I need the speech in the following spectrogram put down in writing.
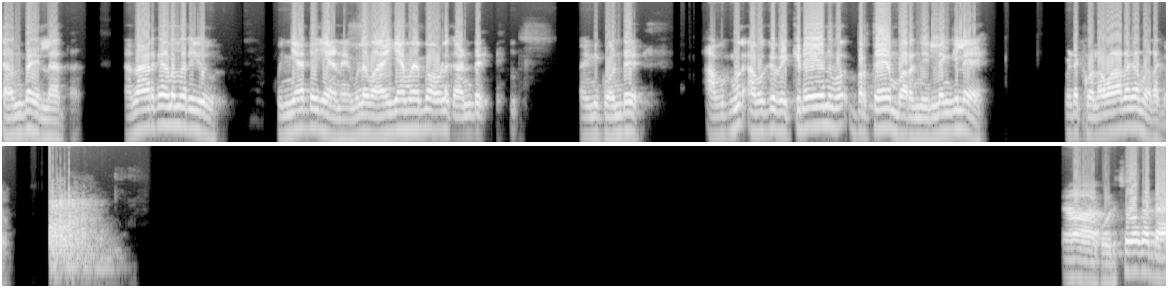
ചന്തയില്ലാത്ത. അതാർക്കാണെന്നറിയോ? കുഞ്ഞാറ്റയ്ക്കാണ്. ഇവൾ വാങ്ങിക്കാൻ പോയപ്പോ അവൾ കണ്ട്. ഇനി കൊണ്ട് അവക്ക് വെക്കണേന്ന് എന്ന് പ്രത്യേകം പറഞ്ഞു ഇല്ലെങ്കിലേ ഇവിടെ കൊലപാതകം നടക്കും. ആ കുടിച്ചു നോക്കട്ടെ.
